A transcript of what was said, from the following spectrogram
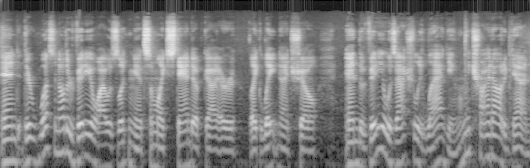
And there was another video I was looking at, some like stand-up guy or like late night show, and the video was actually lagging. Let me try it out again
